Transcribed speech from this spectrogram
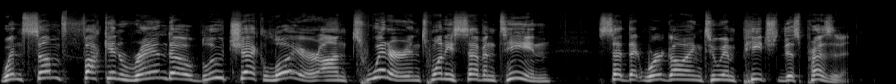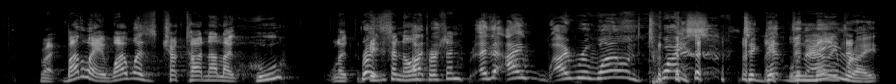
when some fucking rando blue check lawyer on Twitter in 2017 said that we're going to impeach this president. Right. By the way, why was Chuck Todd not like who? Like, Right. is this a known I- person? I I rewound twice to get the name right,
